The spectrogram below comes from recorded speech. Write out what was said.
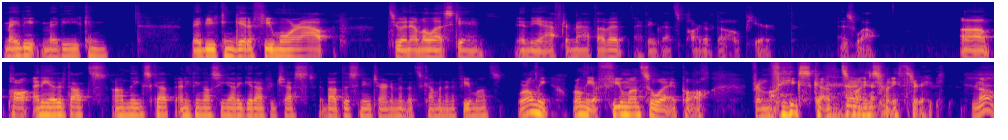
maybe maybe you can maybe you can get a few more out to an MLS game in the aftermath of it. I think that's part of the hope here as well. Um, Paul, any other thoughts on Leagues Cup? Anything else you got to get off your chest about this new tournament that's coming in a few months? We're only we're only a few months away, Paul, from Leagues Cup 2023. no,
